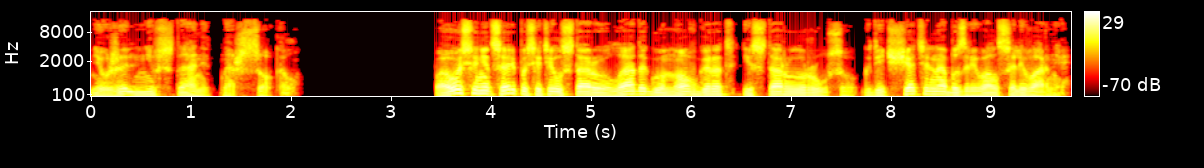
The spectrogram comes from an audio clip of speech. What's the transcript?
Неужели не встанет наш сокол? По осени царь посетил Старую Ладогу, Новгород и Старую Русу, где тщательно обозревал соливарни.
